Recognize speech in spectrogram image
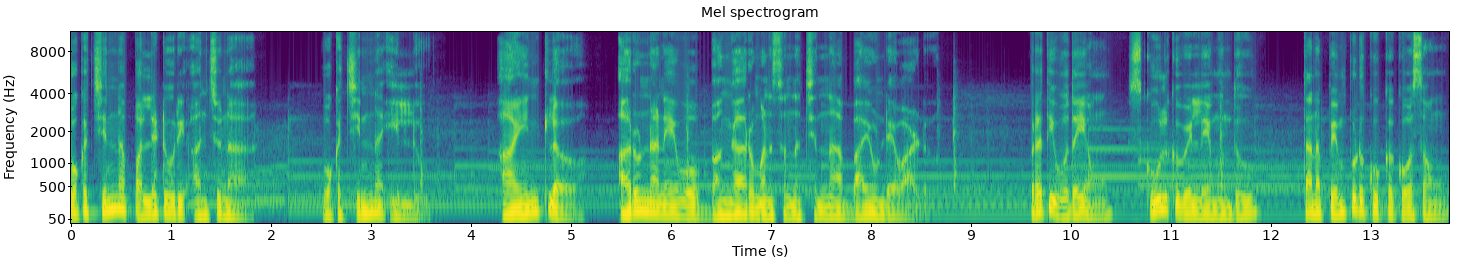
ఒక చిన్న పల్లెటూరి అంచున ఒక చిన్న ఇల్లు. ఆ ఇంట్లో అరుణ్ అనే ఓ బంగారు మనసున్న చిన్న అబ్బాయి ఉండేవాడు. ప్రతి ఉదయం స్కూల్కు వెళ్ళే ముందు తన పెంపుడు కుక్క కోసం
